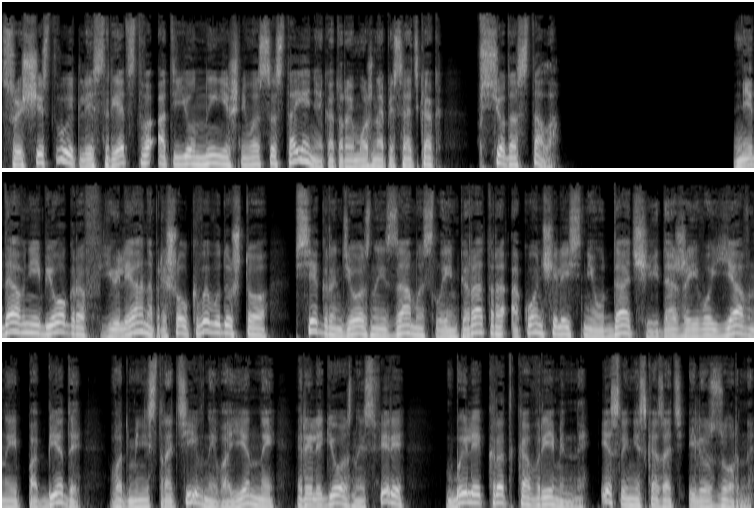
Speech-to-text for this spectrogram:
Существует ли средство от ее нынешнего состояния, которое можно описать как «все достало»? Недавний биограф Юлиана пришел к выводу, что все грандиозные замыслы императора окончились неудачей, и даже его явные победы в административной, военной, религиозной сфере были кратковременны, если не сказать иллюзорны.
